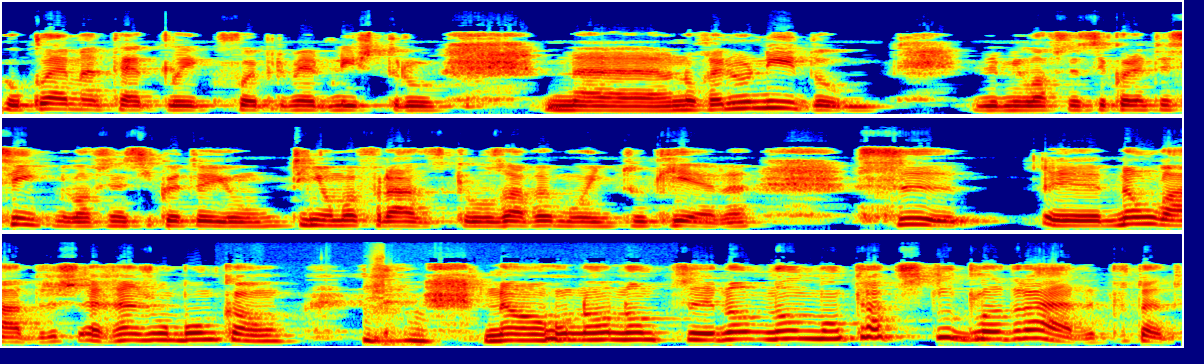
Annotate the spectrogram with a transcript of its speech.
O Clement Attlee, que foi primeiro-ministro no Reino Unido de 1945, 1951, tinha uma frase que ele usava muito, que era se não ladres, arranja um bom cão. não, não, não, te, não, não, não trates tudo de ladrar. Portanto,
